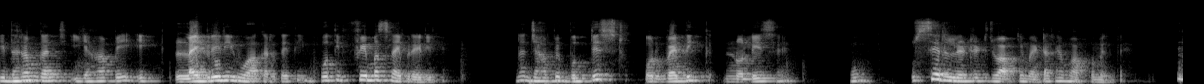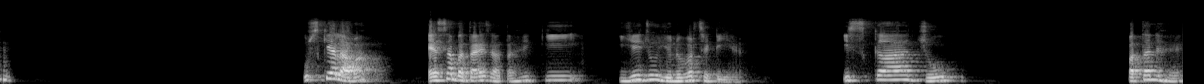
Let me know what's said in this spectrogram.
कि धर्मगंज यहाँ पे एक लाइब्रेरी हुआ करती थी बहुत ही फ़ेमस लाइब्रेरी है ना जहाँ पे बुद्धिस्ट और वैदिक नॉलेज है वो उससे रिलेटेड जो आपके मैटर है वो आपको मिलते हैं। उसके अलावा ऐसा बताया जाता है कि ये जो यूनिवर्सिटी है इसका जो पतन है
